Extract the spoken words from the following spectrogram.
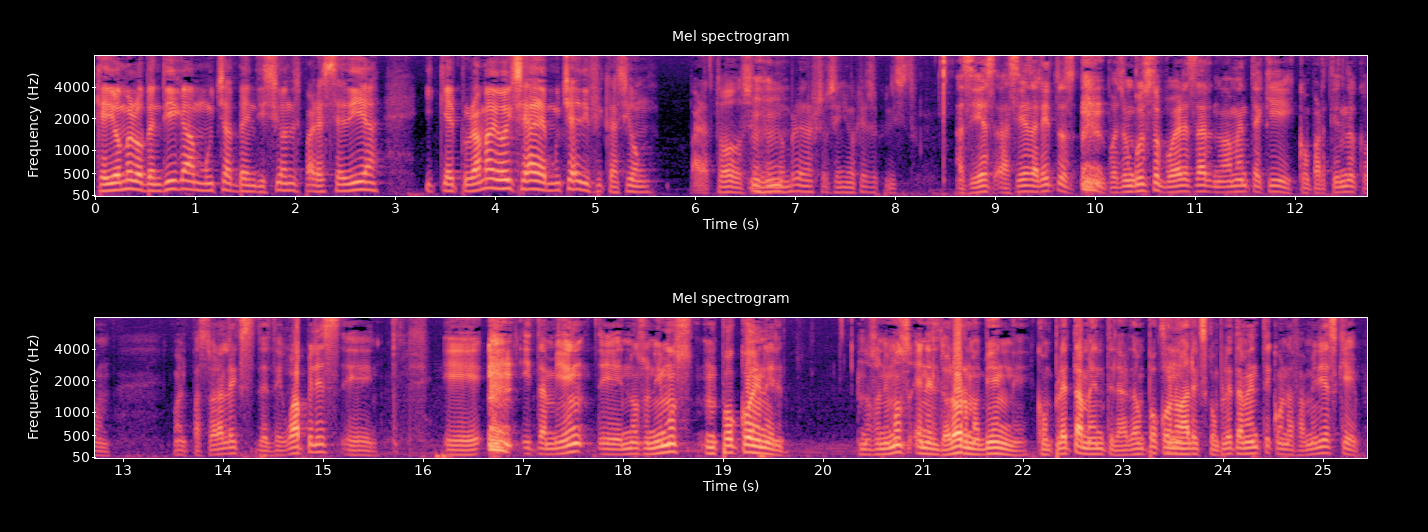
Que Dios me los bendiga, muchas bendiciones para este día y que el programa de hoy sea de mucha edificación para todos, en el nombre de nuestro Señor Jesucristo. Así es, así es, Alitos. Pues un gusto poder estar nuevamente aquí compartiendo con, con el pastor Alex desde Guapiles. eh, Eh, y también eh, nos unimos un poco en el, nos unimos en el dolor más bien, eh, completamente, la verdad un poco Sí. no Alex, completamente con las familias que,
